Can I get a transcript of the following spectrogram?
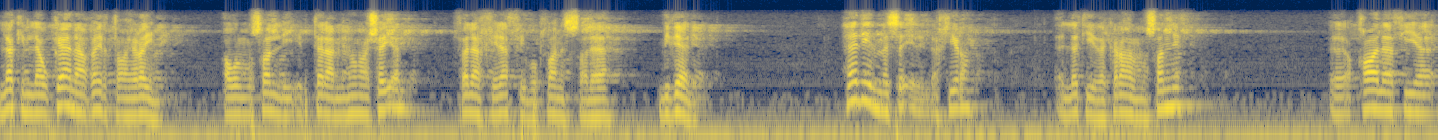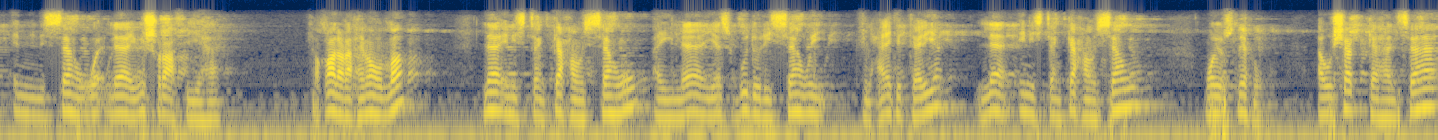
لكن لو كان غير طاهرين أو المصلي ابتلع منهما شيئا فلا خلاف في بطلان الصلاة بذلك. هذه المسائل الأخيرة التي ذكرها المصنف آه، قال فيها إن السهو لا يشرع فيها. فقال رحمه الله لا إن استنكحه السهو أي لا يسجد للسهو في الحالات التالية لا إن استنكحه السهو ويصلحه أو شك هل سهى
